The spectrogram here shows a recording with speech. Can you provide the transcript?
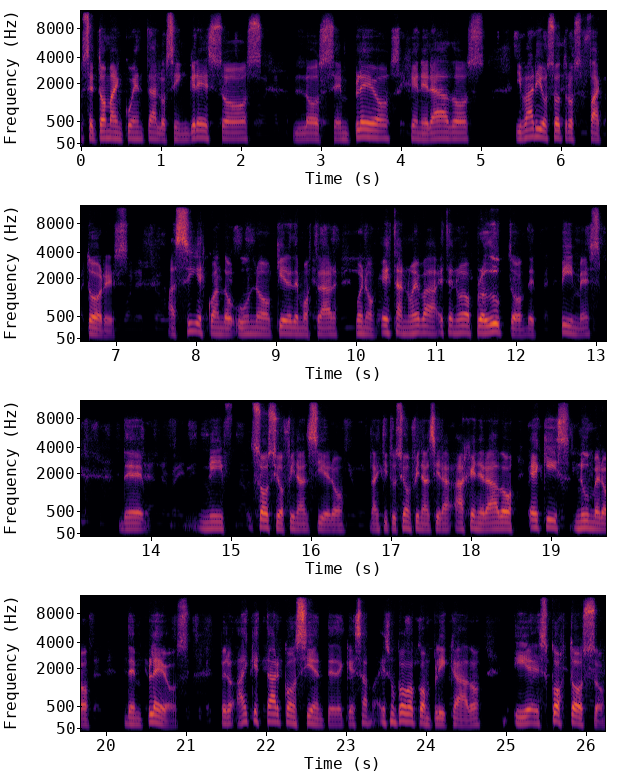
se toma en cuenta los ingresos, los empleos generados y varios otros factores. Así es cuando uno quiere demostrar, bueno, esta nueva, este nuevo producto de pymes, de mi socio financiero, la institución financiera, ha generado X número de empleos, pero hay que estar consciente de que es un poco complicado y es costoso.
